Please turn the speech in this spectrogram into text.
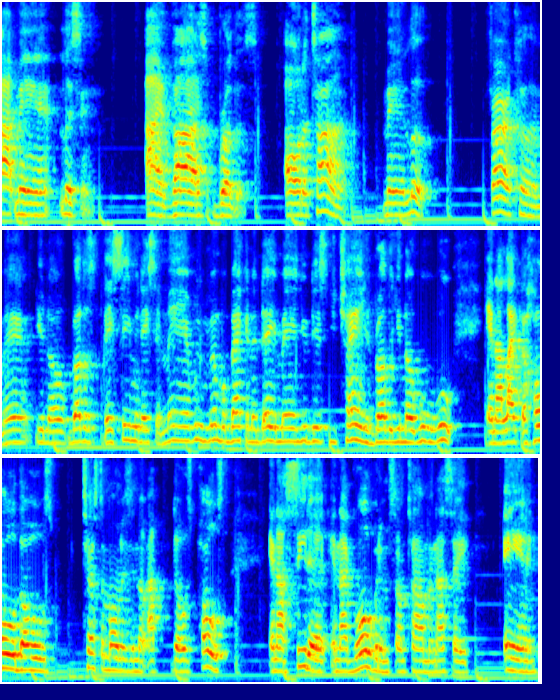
I man, listen, I advise brothers all the time, man. Look, Farrakhan, man. You know, brothers, they see me, they say, man, we remember back in the day, man, you just you changed, brother. You know, woo woo. And I like to hold those testimonies and those posts, and I see that, and I go over them sometime, and I say, and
